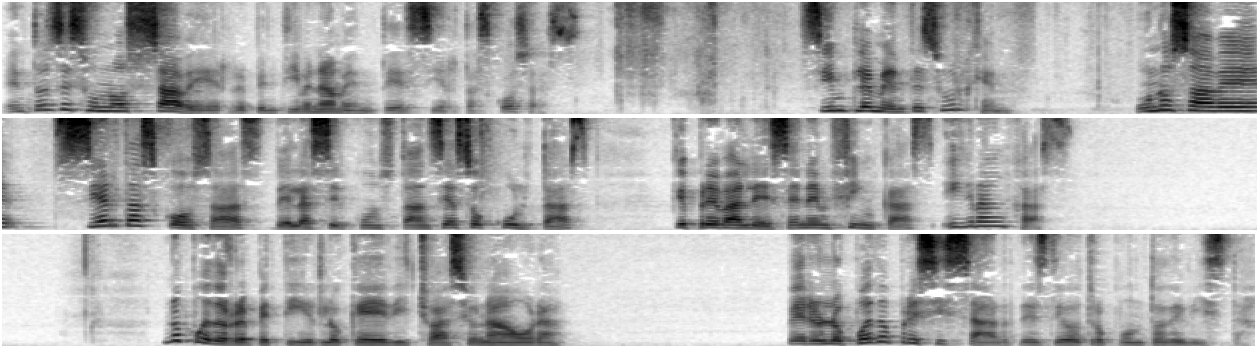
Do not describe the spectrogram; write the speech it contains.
Entonces uno sabe repentinamente ciertas cosas. Simplemente surgen. Uno sabe ciertas cosas de las circunstancias ocultas que prevalecen en fincas y granjas. No puedo repetir lo que he dicho hace una hora, pero lo puedo precisar desde otro punto de vista.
